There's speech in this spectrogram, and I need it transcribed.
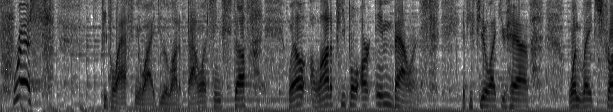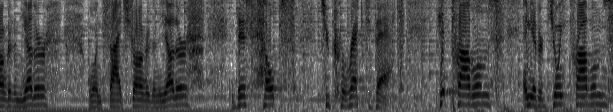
press. People ask me why I do a lot of balancing stuff. Well, a lot of people are imbalanced. If you feel like you have one leg stronger than the other, one side stronger than the other, this helps to correct that. Hip problems, any other joint problems,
